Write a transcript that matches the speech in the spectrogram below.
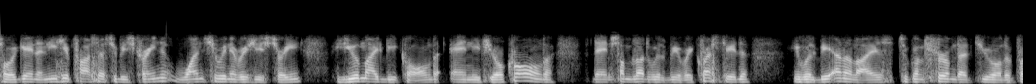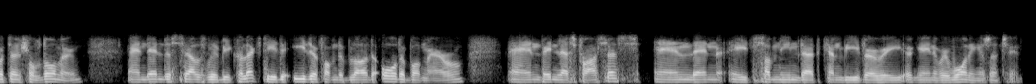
So again, an easy process to be screened. Once you're in a registry, you might be called, and if you're called, then some blood will be requested. It will be analyzed to confirm that you are the potential donor, and then the cells will be collected either from the blood or the bone marrow, and then less process, and then it's something that can be very, again, rewarding, as I said.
